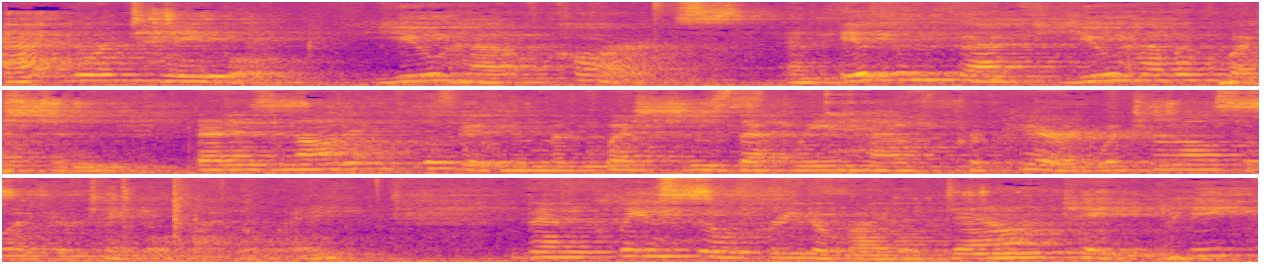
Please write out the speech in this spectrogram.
at your table, you have cards. And if in fact you have a question that is not included in the questions that we have prepared, which are also at your table, by the way, then please feel free to write it down. KDP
